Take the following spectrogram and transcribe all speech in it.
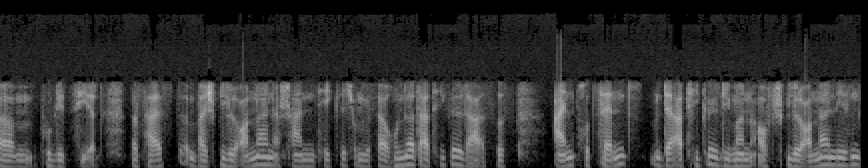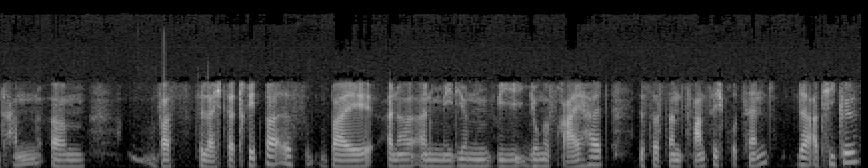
ähm, publiziert. Das heißt, bei Spiegel Online erscheinen täglich ungefähr 100 Artikel, da ist es ein Prozent der Artikel, die man auf Spiegel Online lesen kann, ähm, was vielleicht vertretbar ist. Bei einer, einem Medium wie Junge Freiheit ist das dann 20 Prozent der Artikel.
